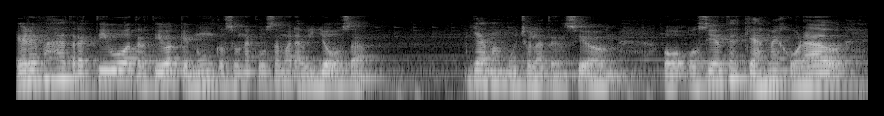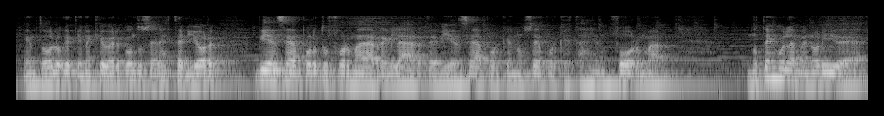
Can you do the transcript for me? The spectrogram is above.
eres más atractivo o atractiva que nunca, o sea, una cosa maravillosa. Llamas mucho la atención o, sientes que has mejorado en todo lo que tiene que ver con tu ser exterior, bien sea por tu forma de arreglarte, bien sea porque no sé, porque estás en forma, no tengo la menor idea.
